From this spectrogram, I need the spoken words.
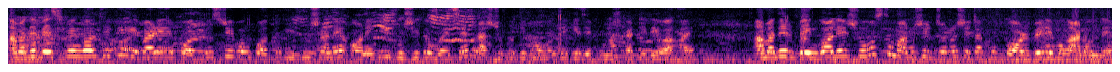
আমাদের ওয়েস্ট বেঙ্গল থেকে এবারে পদ্মশ্রী এবং পদ্মবিভূষণে অনেকেই ভূষিত হয়েছেন। রাষ্ট্রপতি ভবন থেকে যে পুরস্কারটি দেওয়া হয়, আমাদের বেঙ্গলের সমস্ত মানুষের জন্য সেটা খুব গর্বের এবং আনন্দের।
